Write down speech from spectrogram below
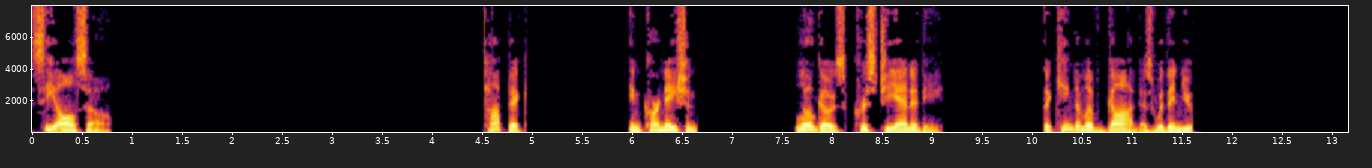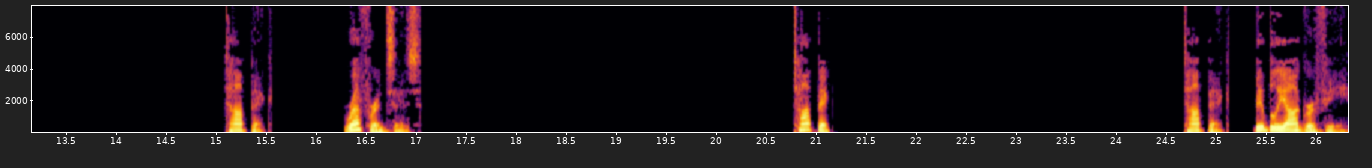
See also. Topic. Incarnation. Logos Christianity. The kingdom of God is within you. Topic. References Topic. Topic. Bibliography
